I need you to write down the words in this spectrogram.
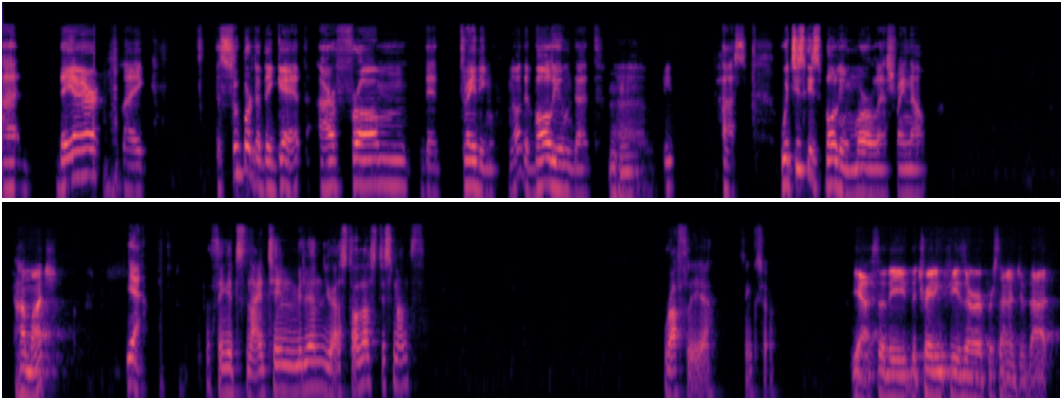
And they are like the support that they get are from the trading, no, the volume that mm -hmm. uh, it has. Which is this volume more or less right now? How much? Yeah. I think it's 19 million US dollars this month. Roughly, yeah, I think so. Yeah, so the, the trading fees are a percentage of that.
